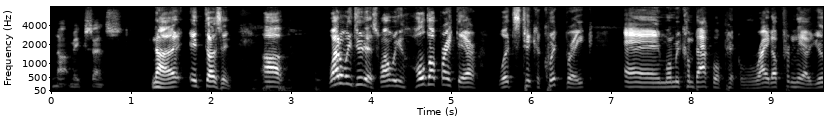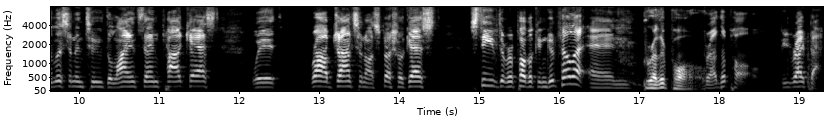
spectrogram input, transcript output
not make sense. No, it doesn't. Uh, why don't we do this? Why don't we hold up right there? Let's take a quick break. And when we come back, we'll pick right up from there. You're listening to the Lions Den podcast with Rob Johnson, our special guest, Steve, the Republican Goodfella, and Brother Paul. Brother Paul. Be right back.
